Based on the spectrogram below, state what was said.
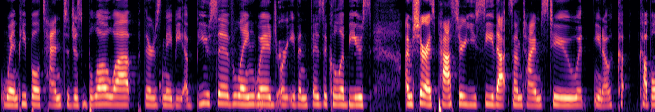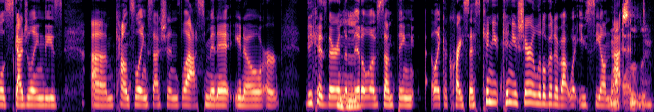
when people tend to just blow up? There's maybe abusive language or even physical abuse. I'm sure as pastor, you see that sometimes too. You know, cu- couples scheduling these um, counseling sessions last minute, you know, or because they're in mm-hmm. the middle of something like a crisis. Can you can you share a little bit about what you see on that Absolutely.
